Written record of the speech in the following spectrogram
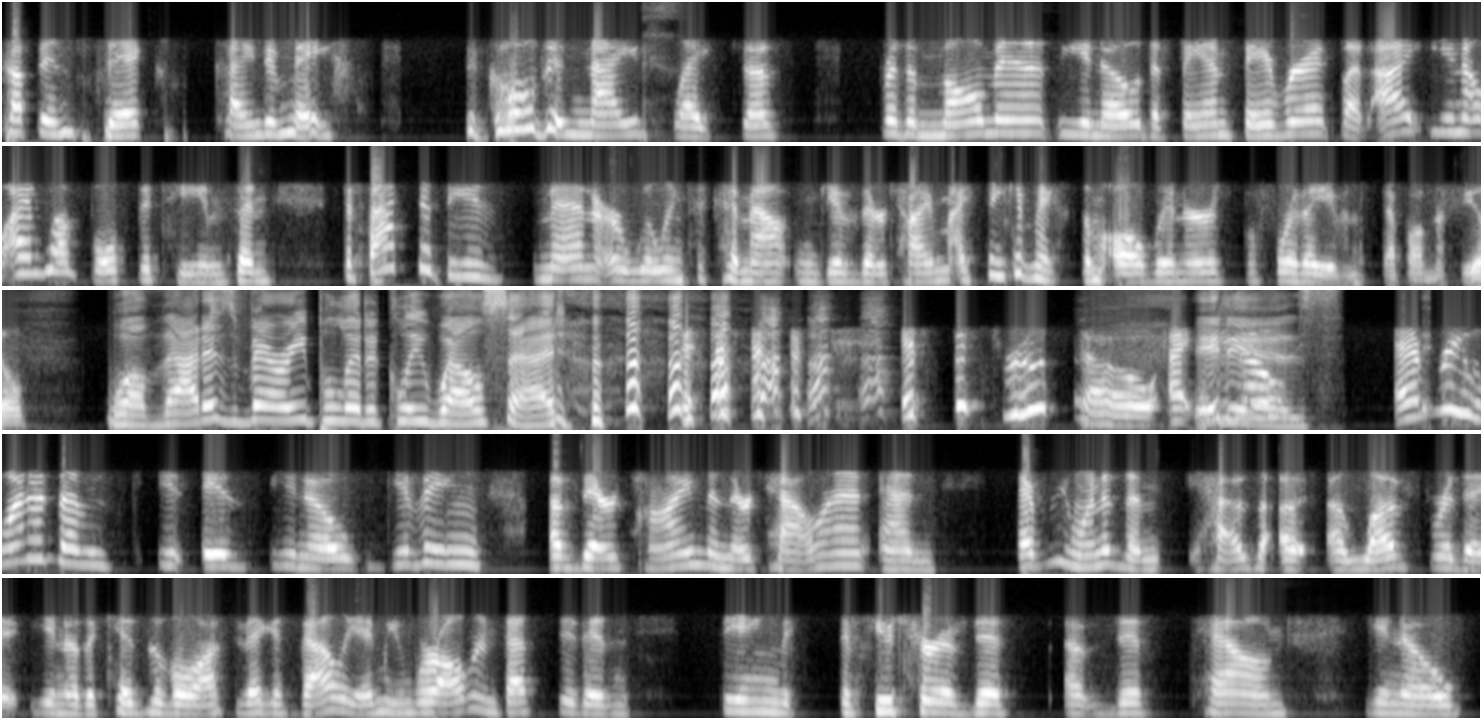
cup and six kind of makes the Golden Knights like just for the moment, you know, the fan favorite. But I, you know, I love both the teams, and the fact that these men are willing to come out and give their time, I think it makes them all winners before they even step on the field. Well, that is very politically well said. it's the truth, though. I, It know, is. every one of them is, is, you know, giving of their time and their talent, and every one of them has a, a love for the, you know, the kids of the Las Vegas Valley. I mean, we're all invested in seeing the, the future of this of this town, you know,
